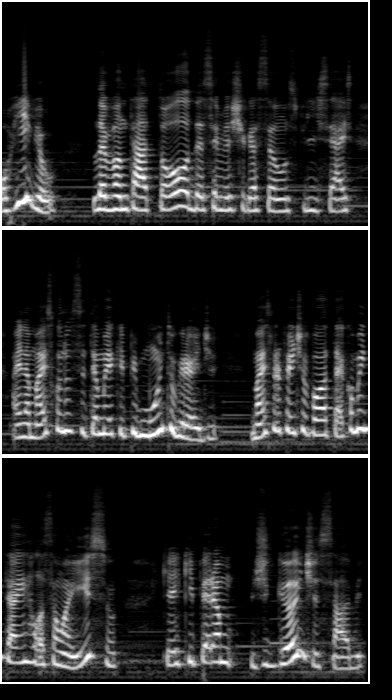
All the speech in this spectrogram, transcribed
horrível levantar toda essa investigação os policiais, ainda mais quando você tem uma equipe muito grande. Mais pra frente eu vou até comentar em relação a isso, que a equipe era gigante, sabe?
